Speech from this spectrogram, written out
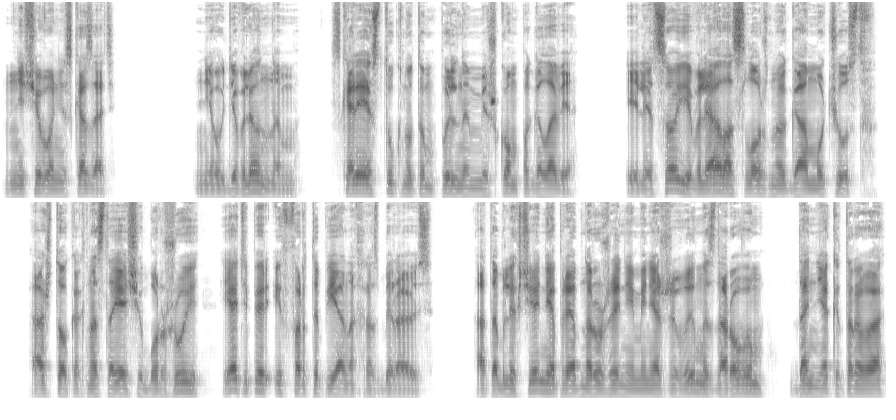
ничего не сказать. Не удивленным, скорее стукнутым пыльным мешком по голове, и лицо являло сложную гамму чувств. А что, как настоящий буржуй, я теперь и в фортепианах разбираюсь. От облегчения при обнаружении меня живым и здоровым до некоторого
